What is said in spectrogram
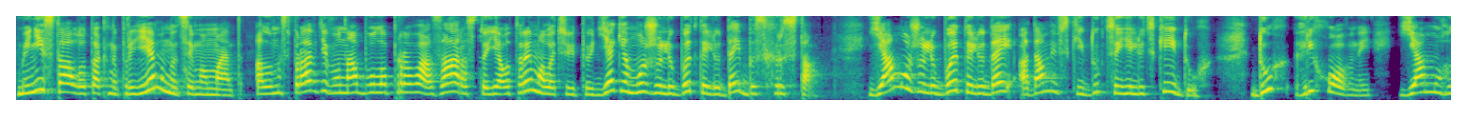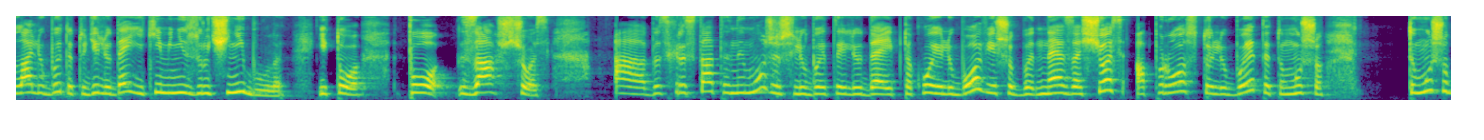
Мені стало так неприємно цей момент, але насправді вона була права. Зараз то я отримала цю відповідь. Як я можу любити людей без Христа? Я можу любити людей, Адамівський дух це є людський дух, дух гріховний. Я могла любити тоді людей, які мені зручні були, і то по за щось. А без Христа ти не можеш любити людей такою любов'ю, щоб не за щось, а просто любити, тому що тому що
